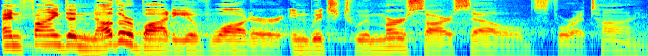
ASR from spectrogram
and find another body of water in which to immerse ourselves for a time.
